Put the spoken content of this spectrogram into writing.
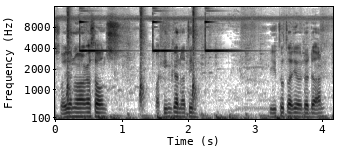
So, ayan mga kasounds. Pakinggan natin. Dito tayo dadaan.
